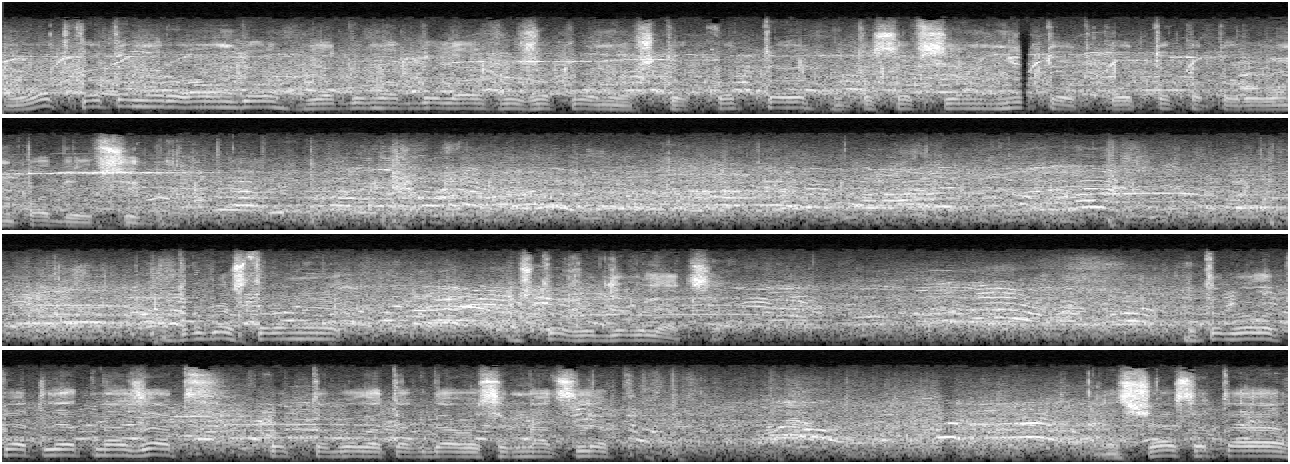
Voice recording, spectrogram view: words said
Вот к этому раунду, я думаю, Абдулаев уже понял, что Котто это совсем не тот Котто, которого он побил в Сиднее. С другой стороны, а что же удивляться? Это было пять лет назад, Котто было тогда 18 лет. А сейчас это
